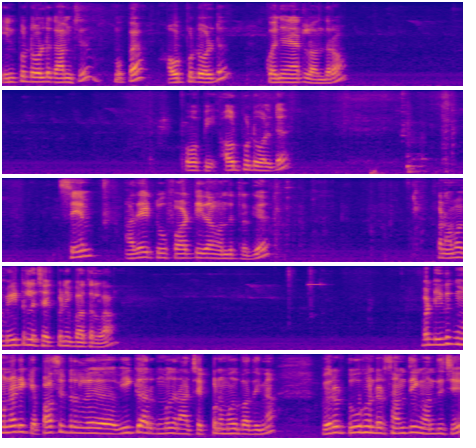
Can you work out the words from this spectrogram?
இன்புட் வோல்ட்டு காமிச்சு இப்போ அவுட்புட் வோல்ட்டு கொஞ்ச நேரத்தில் வந்துடும் ஓபி அவுட்புட் வோல்ட்டு சேம் அதே டூ ஃபார்ட்டி தான் வந்துட்டுருக்கு. இப்போ நம்ம மீட்டரில் செக் பண்ணி பார்த்துடலாம். பட் இதுக்கு முன்னாடி கெப்பாசிட்டரில் வீக்காக இருக்கும்போது நான் செக் பண்ணும்போது பார்த்தீங்கன்னா வெறும் டூ ஹண்ட்ரட் சம்திங் வந்துச்சு.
